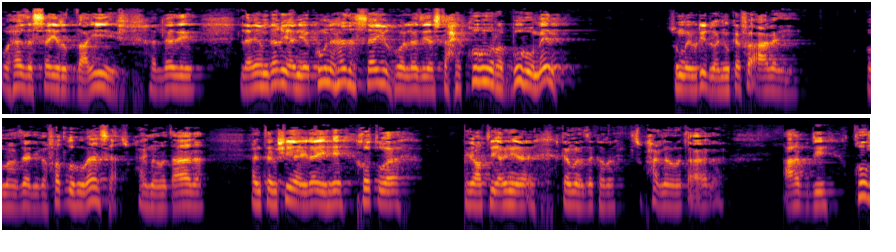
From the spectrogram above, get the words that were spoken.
وهذا السير الضعيف الذي لا ينبغي أن يكون هذا السير هو الذي يستحقه ربه منه ثم يريد أن يكفأ عليه. ومع ذلك فضله واسع سبحانه وتعالى أن تمشي إليه خطوة يعطي أن كما ذكر سبحانه وتعالى عبدي قم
